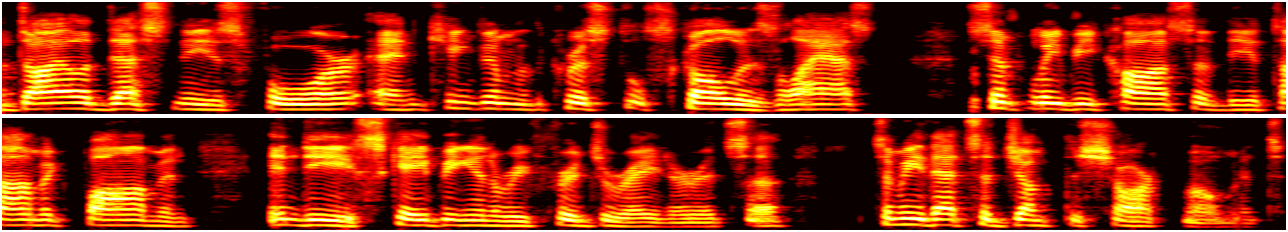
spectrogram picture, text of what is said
Dial of Destiny is four, and Kingdom of the Crystal Skull is last, simply because of the atomic bomb and Indy escaping in a refrigerator. It's a to me that's a jump the shark moment.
